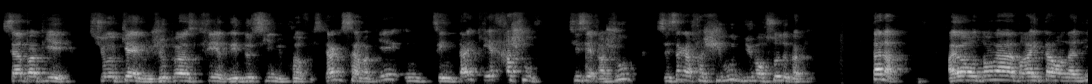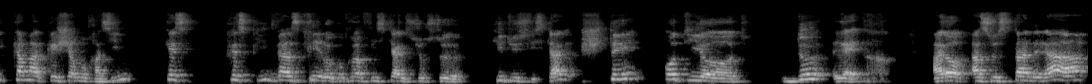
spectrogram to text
c'est un papier sur lequel je peux inscrire les deux signes du preuve fiscal, c'est un papier, c'est une taille qui est rachouf. Si c'est rachouf, c'est ça la rachivout du morceau de papier. Tana. Alors, dans la Braïta, on a dit Kama Kesher Qu'est-ce qui devait inscrire le contrôleur fiscal sur ce quitus fiscal? Shte otiot. Deux lettres. Alors, à ce stade-là,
